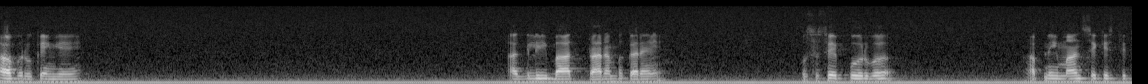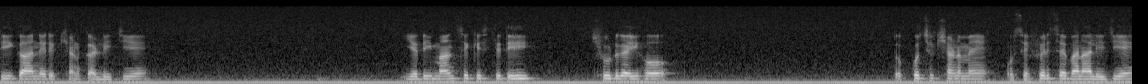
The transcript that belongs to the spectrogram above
अब रुकेंगे। अगली बात प्रारंभ करें। उससे पूर्व अपनी मानसिक स्थिति का निरीक्षण कर लीजिए। यदि मानसिक स्थिति छूट गई हो तो कुछ क्षण में उसे फिर से बना लीजिए।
